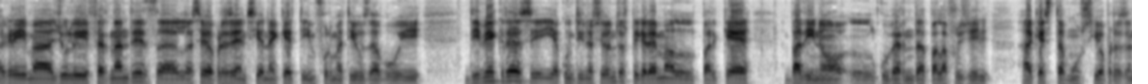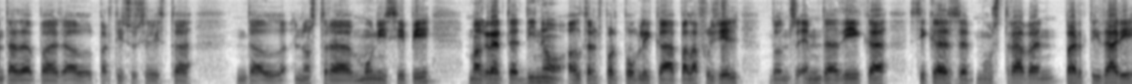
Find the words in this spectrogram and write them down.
Agraïm a Juli Fernández eh, la seva presència en aquest informatiu d'avui dimecres i a continuació ens explicarem el per què va dir no el govern de Palafrugell a aquesta moció presentada per al Partit Socialista del nostre municipi. Malgrat dir no al transport públic a Palafrugell, doncs hem de dir que sí que es mostraven partidari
